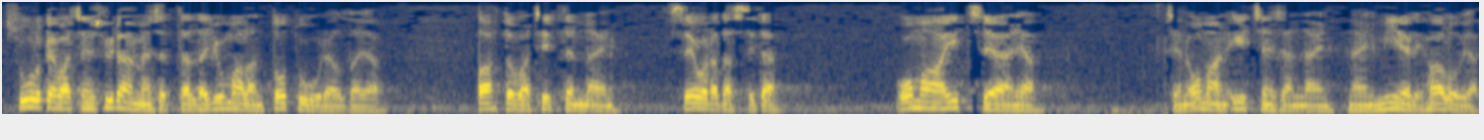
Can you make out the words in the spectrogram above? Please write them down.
sulkevat sen sydämensä tältä Jumalan totuudelta ja tahtovat sitten näin seurata sitä omaa itseään ja sen oman itsensä näin, näin mielihaluja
